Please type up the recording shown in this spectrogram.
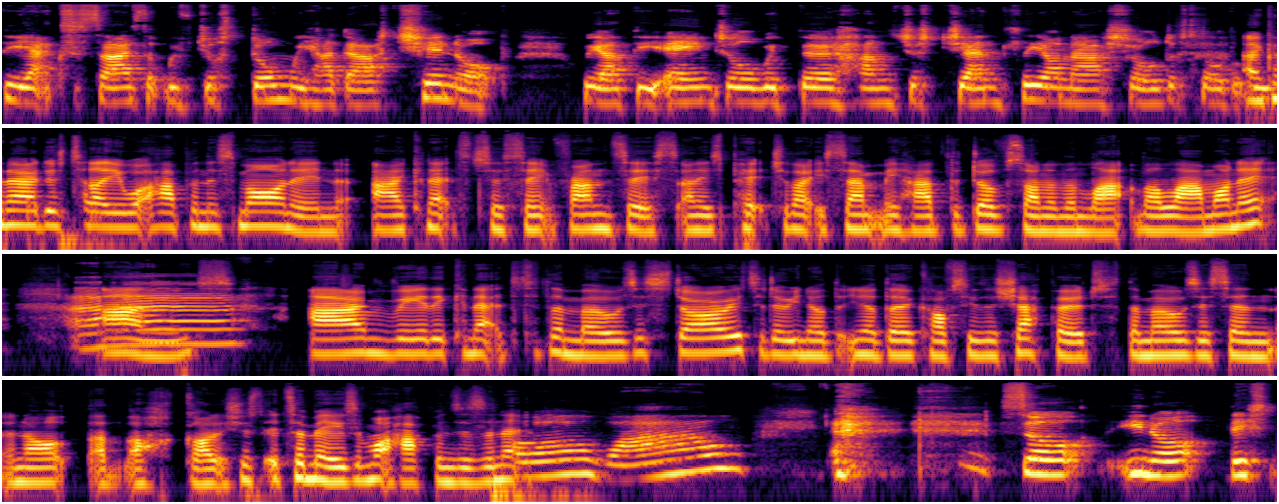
the exercise that we've just done. We had our chin up. We had the angel with the hands just gently on our shoulders. So And can I just tell you what happened this morning? I connected to St. Francis, and his picture that he sent me had the doves on and the, la- the lamb on it. Ah, I'm really connected to the Moses story to do, you know, the, you know, the obviously the shepherd, the Moses, and and all. Oh God, it's just it's amazing what happens, isn't it? oh wow! so you know this.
